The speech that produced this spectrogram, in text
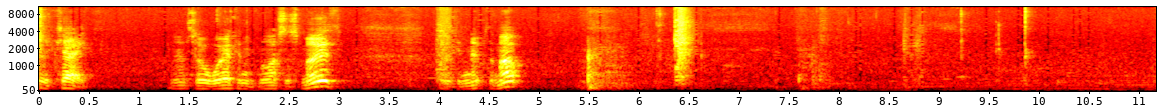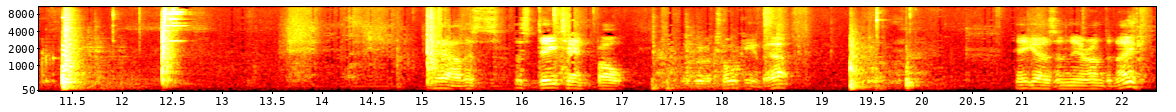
Okay, that's all working nice and smooth. We can nip them up. Now this this detent bolt that we were talking about, he goes in there underneath.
